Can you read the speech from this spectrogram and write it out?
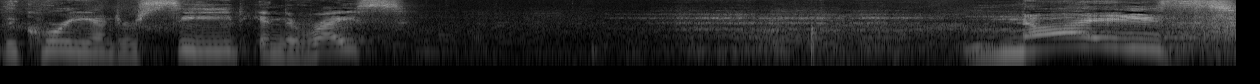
the coriander seed in the rice. Nice!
